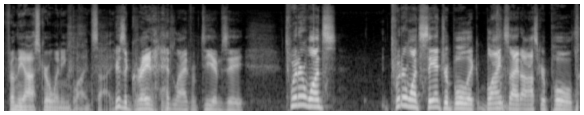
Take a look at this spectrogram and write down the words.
from the Oscar winning Blind Side. Here's a great headline from TMZ. Twitter wants Twitter wants Sandra Bullock blindside Oscar pulled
